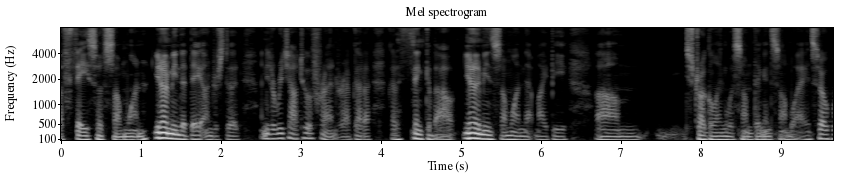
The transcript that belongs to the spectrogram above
a face of someone, you know what I mean, that they understood. I need to reach out to a friend, or I've got to got to think about, you know what I mean, someone that might be um, struggling with something in some way. And so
